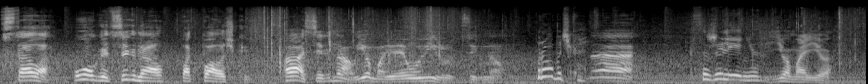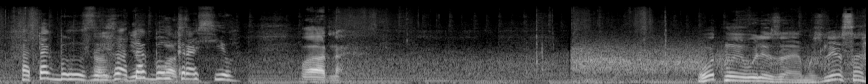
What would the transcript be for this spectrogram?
Встала. О, говорит, сигнал под палочкой. А, сигнал, ё-моё, я его вижу, сигнал. Пробочка, Да, к сожалению. ё-моё. А так было, А, а, так было классно. красиво. Ладно. Вот мы и вылезаем из леса.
